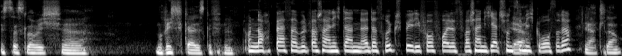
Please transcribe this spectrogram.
ist das, glaube ich, äh, ein richtig geiles Gefühl. Und noch besser wird wahrscheinlich dann äh, das Rückspiel. Die Vorfreude ist wahrscheinlich jetzt schon ja. ziemlich groß, oder? Ja, klar.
